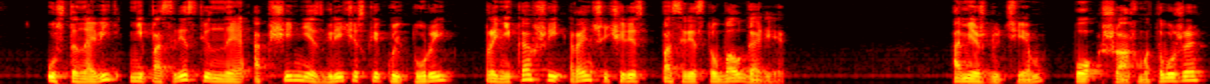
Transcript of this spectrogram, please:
– установить непосредственное общение с греческой культурой, проникавшей раньше через посредство Болгарии. А между тем, по Шахматову же,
